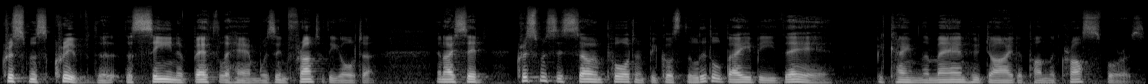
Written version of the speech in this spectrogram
Christmas crib, the, the scene of Bethlehem, was in front of the altar. And I said, Christmas is so important because the little baby there became the man who died upon the cross for us.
